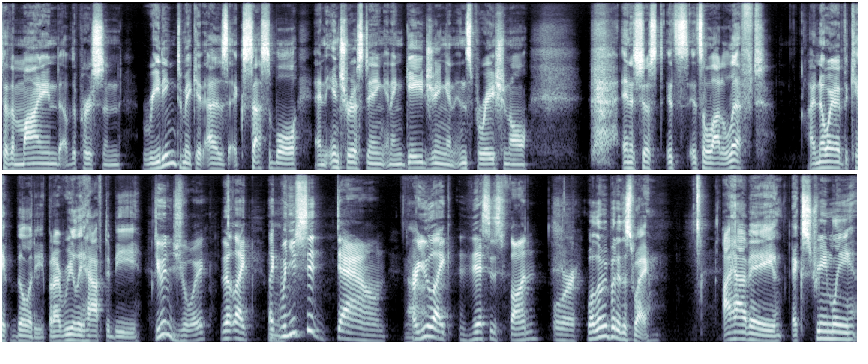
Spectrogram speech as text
to the mind of the person reading to make it as accessible and interesting and engaging and inspirational. And it's just it's it's a lot of lift. I know I have the capability, but I really have to be Do you enjoy that? Like, like Mm. when you sit down, are Uh, you like, this is fun, or Well, let me put it this way. I have a extremely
